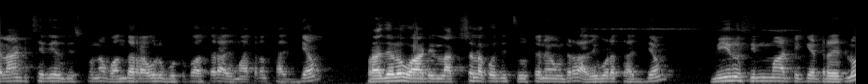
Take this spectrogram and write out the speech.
ఎలాంటి చర్యలు తీసుకున్నా వంద రవులు పుట్టుకొస్తారు అది మాత్రం తథ్యం. ప్రజలు వాటిని లక్షల కొద్ది చూస్తూనే ఉంటారు. అది కూడా తథ్యం. మీరు సినిమా టికెట్ రేట్లు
